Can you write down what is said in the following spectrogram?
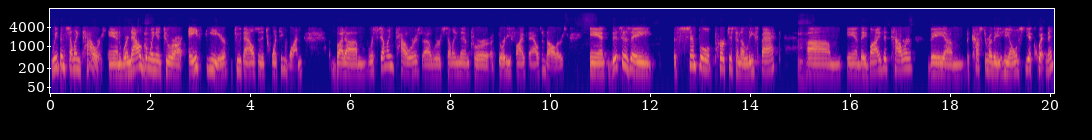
we've been selling towers and we're now going into our eighth year, 2021. But um, we're selling towers. Uh, we're selling them for $35,000. And this is a, a, simple purchase and a lease back. Mm-hmm. Um, and they buy the tower. They, um, the customer, they, he owns the equipment.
